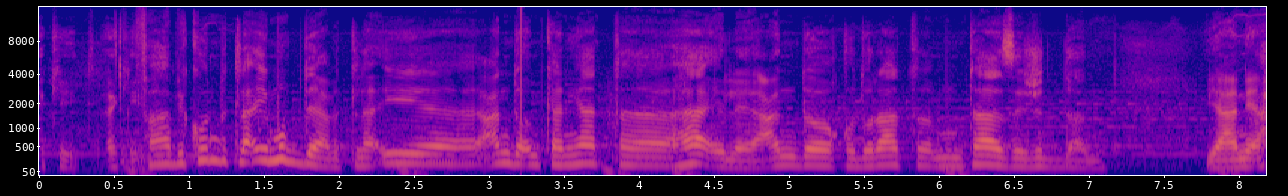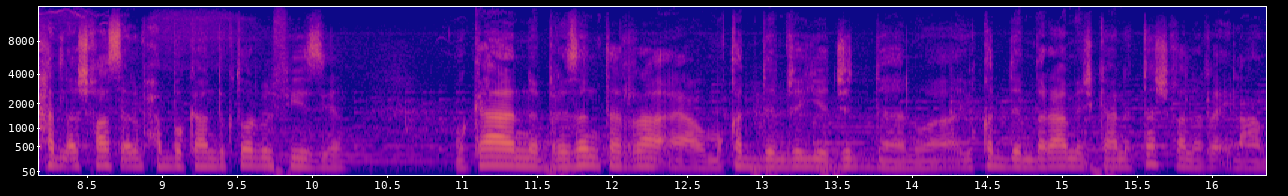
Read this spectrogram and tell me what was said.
أكيد أكيد. فبيكون بتلاقيه مبدع بتلاقيه عنده إمكانيات هائلة عنده قدرات ممتازة جدا. يعني أحد الأشخاص اللي بحبه كان دكتور بالفيزياء. وكان بريزنتر رائع ومقدم جيد جدا ويقدم برامج كانت تشغل الرأي العام.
